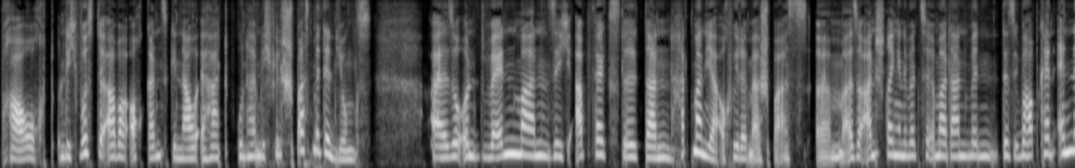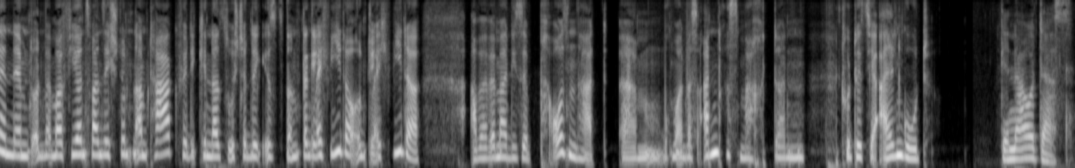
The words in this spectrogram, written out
braucht. Und ich wusste aber auch ganz genau, er hat unheimlich viel Spaß mit den Jungs. Also, und wenn man sich abwechselt, dann hat man ja auch wieder mehr Spaß. Ähm, also anstrengend wird es ja immer dann, wenn das überhaupt kein Ende nimmt und wenn man 24 Stunden am Tag für die Kinder zuständig ist, dann, dann gleich wieder und gleich wieder. Aber wenn man diese Pausen hat, ähm, wo man was anderes macht, dann tut es ja allen gut. Genau das.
